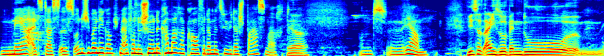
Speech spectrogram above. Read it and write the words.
mehr als das ist. Und ich überlege, ob ich mir einfach eine schöne Kamera kaufe, damit es mir wieder Spaß macht. Ja. Und äh, ja. Wie ist das eigentlich so, wenn du ähm,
